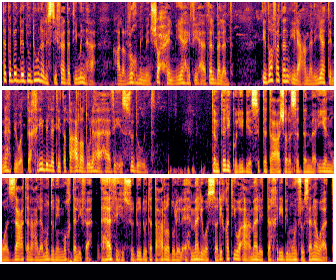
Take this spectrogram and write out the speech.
تتبدد دون الاستفادة منها على الرغم من شح المياه في هذا البلد إضافة إلى عمليات النهب والتخريب التي تتعرض لها هذه السدود. تمتلك ليبيا 16 سدا مائيا موزعة على مدن مختلفة. هذه السدود تتعرض للإهمال والسرقة وأعمال التخريب منذ سنوات.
